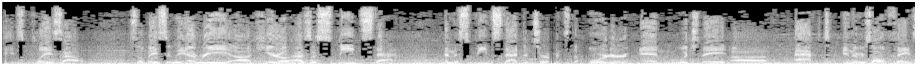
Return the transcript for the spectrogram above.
phase plays out. So basically, every uh, hero has a speed stat, and the speed stat determines the order and which they uh, act in the result phase.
